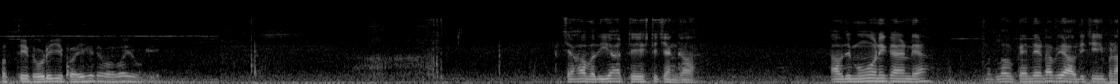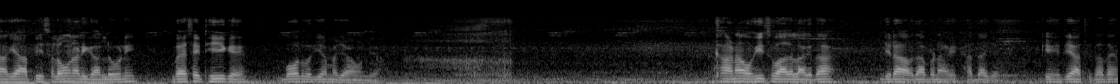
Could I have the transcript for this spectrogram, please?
ਪੱਤੀ ਥੋੜੀ ਜਿਹੀ ਪਾਈ ਸੀ ਤੇ ਵਾਵਾ ਹੀ ਹੋ ਗਈ। ਚਾਹ ਵਧੀਆ, ਟੇਸਟ ਚੰਗਾ। ਆਪਦੇ ਮੂੰਹੋਂ ਨਹੀਂ ਕਹਿਣ ਡਿਆ। ਮਤਲਬ ਕਹਿੰਦੇ ਨਾ ਵੀ ਆਪਦੀ ਚੀਜ਼ ਬਣਾ ਕੇ ਆਪ ਹੀ ਸਲਾਉਣ ਵਾਲੀ ਗੱਲ ਉਹ ਨਹੀਂ। ਵੈਸੇ ਠੀਕ ਹੈ, ਬਹੁਤ ਵਧੀਆ ਮਜ਼ਾ ਆਉਣ ਡਿਆ। ਖਾਣਾ ਉਹੀ ਸਵਾਦ ਲੱਗਦਾ ਜਿਹੜਾ ਆਪਦਾ ਬਣਾ ਕੇ ਖਾਦਾ ਜਾਵੇ। ਕਿਸੇ ਦੇ ਹੱਥ ਦਾ ਤਾਂ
